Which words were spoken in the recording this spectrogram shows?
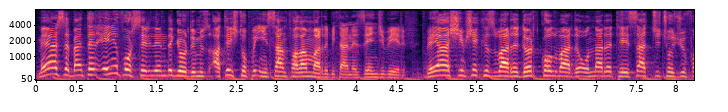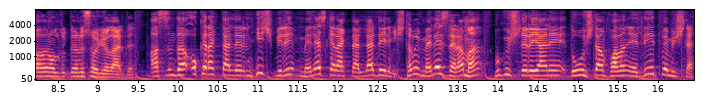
Meğerse Benten Alien Force serilerinde gördüğümüz ateş topu insan falan vardı bir tane zenci bir herif. Veya şimşek kız vardı, dört kol vardı. Onlar da tesisatçı çocuğu falan olduklarını söylüyorlardı. Aslında o karakterlerin hiçbiri melez karakterler değilmiş. Tabi melezler ama bu güçleri yani doğuştan falan elde etmemişler.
